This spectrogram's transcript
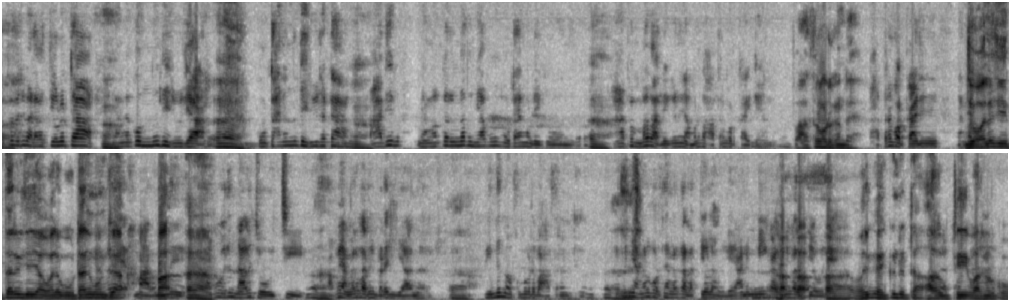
ഇപ്പൊ ഇവർ വിളവത്തിയോളിട്ടാ. ഞങ്ങൾക്കൊന്നും തരൂല. ഏ കൂട്ടാനൊന്നും തരൂലട്ടാ. ആദ്യം ഞങ്ങൾക്കറിയുന്ന കുഞ്ഞാപ്പൂ കൂട്ടാൻ കൊണ്ടേക്ക് പോകുന്നു. അപ്പൊ ഉമ്മ പറഞ്ഞിരിക്കണേ നമ്മൾ പാത്രം കൊടുക്കായിട്ടാണ് പാത്രം കൊടുക്കണ്ടേ? പാത്രം കൊടുക്കാൻ ജോല ചെയ്താരും ചെയ്യാ ഓല കൂട്ടാനും മറന്ന്. അപ്പൊ ഒരു നാൾ ചോദിച്ചു അപ്പൊ ഞങ്ങൾ പറഞ്ഞു ഇവിടെ ഇല്ലാന്ന് പറഞ്ഞു പിന്നെ നോക്കുമ്പോ ഇവിടെ പാത്രം ഉണ്ട് ഇപ്പൊ ഞങ്ങൾ കൊടുത്ത് ഞങ്ങൾ കള്ളത്തിയോളാവൂലേ ഞാനും ഈ കള്ളനും കളത്തിയാവൂലേ? ആ കുട്ടി. പറഞ്ഞു കൊടുക്കൂ.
